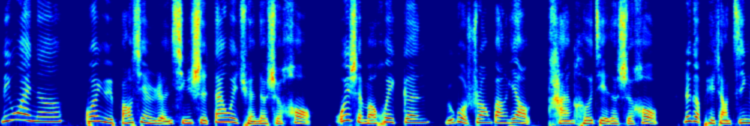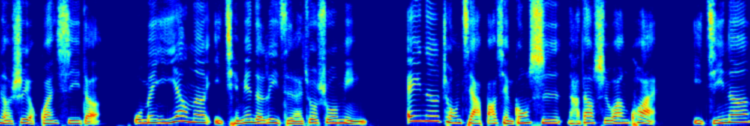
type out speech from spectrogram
另外呢，关于保险人行使代位权的时候，为什么会跟如果双方要谈和解的时候，那个赔偿金额是有关系的？我们一样呢，以前面的例子来做说明。A 呢，从甲保险公司拿到十万块，以及呢，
